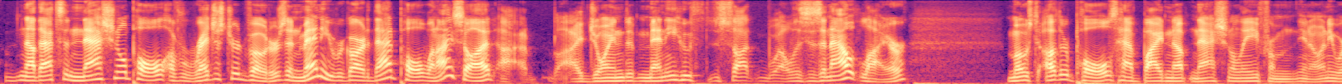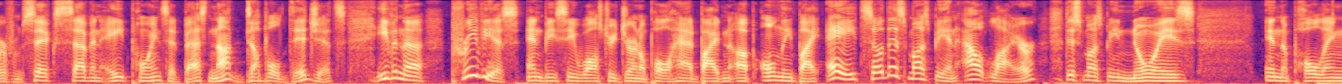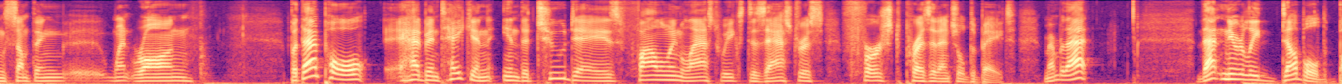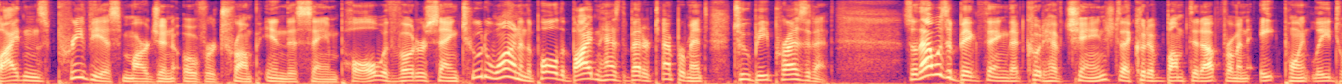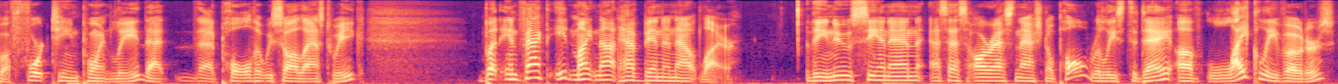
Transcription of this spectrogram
Now, that's a national poll of registered voters, and many regarded that poll when I saw it. I, I joined many who th- thought, well, this is an outlier. Most other polls have Biden up nationally from, you know, anywhere from six, seven, eight points at best, not double digits. Even the previous NBC Wall Street Journal poll had Biden up only by eight, so this must be an outlier. This must be noise in the polling. Something uh, went wrong. But that poll had been taken in the two days following last week's disastrous first presidential debate. Remember that? That nearly doubled Biden's previous margin over Trump in this same poll, with voters saying two to one in the poll that Biden has the better temperament to be president. So that was a big thing that could have changed, that could have bumped it up from an eight point lead to a 14 point lead, that, that poll that we saw last week. But in fact, it might not have been an outlier. The new CNN SSRS national poll released today of likely voters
